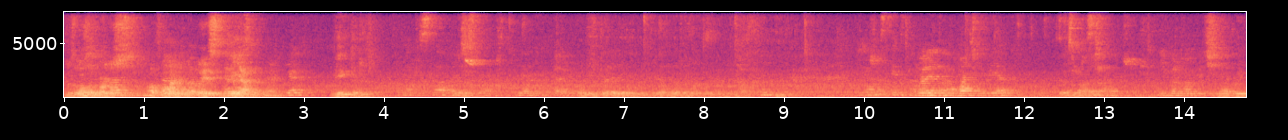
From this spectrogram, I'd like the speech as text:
то дозволили продаж алкогольних напоїв з? Віктор. Я не знаю. побачили як? Ігор, вибач, я Дякую.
